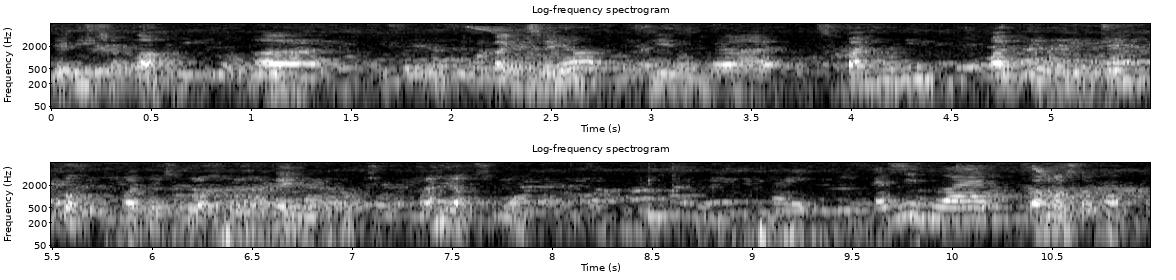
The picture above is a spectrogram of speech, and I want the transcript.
Jadi insyaAllah uh, bagi saya uh, sepadu ni patut menjadi contoh pada sekolah-sekolah lain. Banyak semua. Baik, terima kasih Tuan. Sama-sama.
